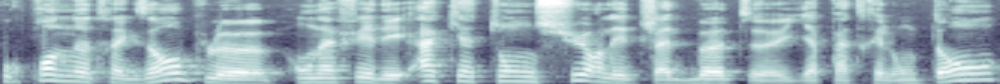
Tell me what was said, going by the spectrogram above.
Pour prendre notre exemple, euh, on a fait des hackathons sur les chatbots euh, il n'y a pas très longtemps.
